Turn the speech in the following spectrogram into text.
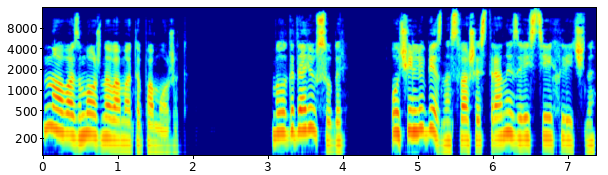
Но, возможно, вам это поможет. Благодарю, сударь. Очень любезно с вашей стороны завести их лично.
